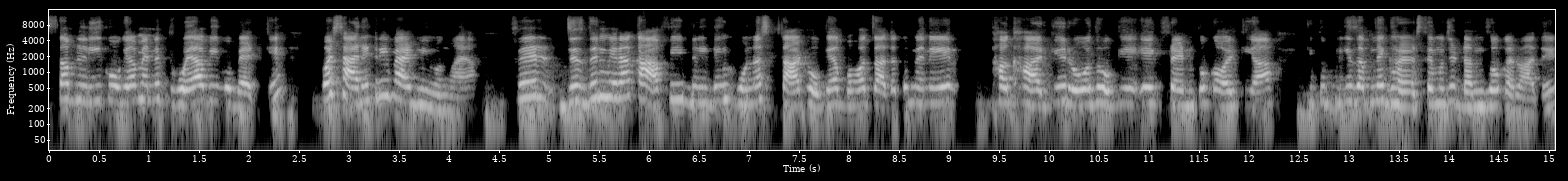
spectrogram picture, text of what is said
सब लीक हो गया। मैंने धोया भी वो बेड के, पर सैनिटरी पैड नहीं मंगवाया। फिर जिस दिन मेरा काफ़ी ब्लीडिंग होना स्टार्ट हो गया बहुत ज़्यादा तो मैंने थक हार के रो धो के एक फ्रेंड को कॉल किया कि तू प्लीज़ अपने घर से मुझे डंजो करवा दे।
